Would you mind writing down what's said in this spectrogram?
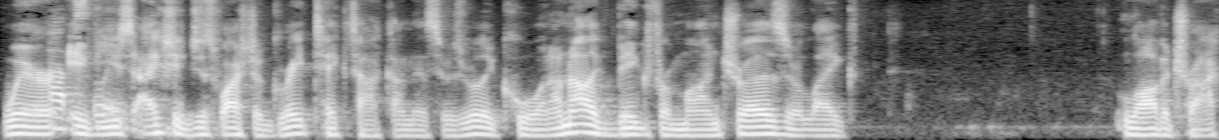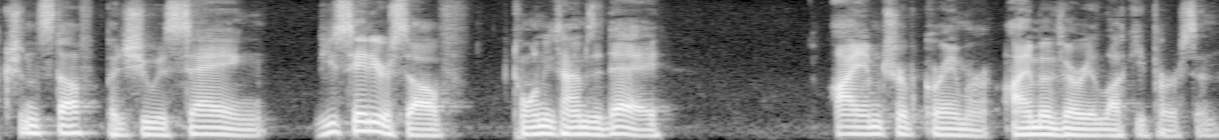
Where Absolutely. if you I actually just watched a great TikTok on this, it was really cool. And I'm not like big for mantras or like law of attraction stuff, but she was saying, if you say to yourself 20 times a day, I am Trip Kramer, I'm a very lucky person.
